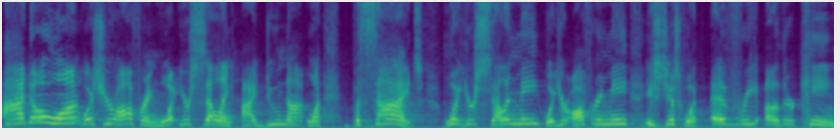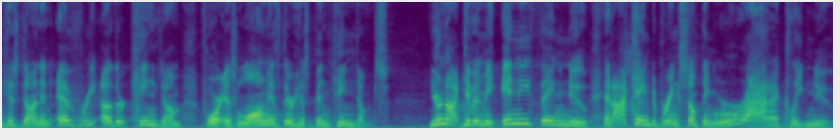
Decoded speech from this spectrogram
I don't want what you're offering, what you're selling. I do not want. Besides, what you're selling me, what you're offering me, is just what every other king has done in every other kingdom for as long as there has been kingdoms. You're not giving me anything new, and I came to bring something radically new.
